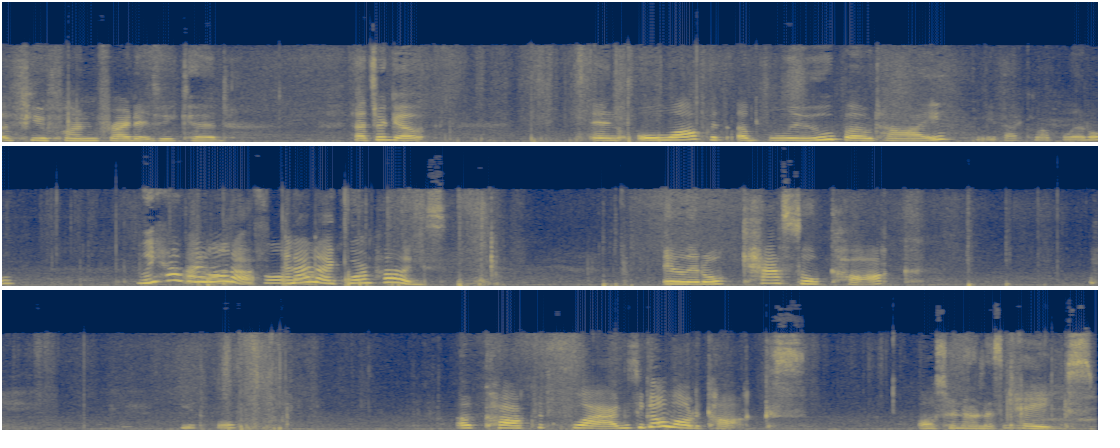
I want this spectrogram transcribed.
a few fun Fridays we could. That's our goat. And Olaf with a blue bow tie. Let me back him up a little. We have I'm Olaf, and I like warm hugs. A little castle cock. Beautiful. A cock with flags. We got a lot of cocks. Also known as cakes.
